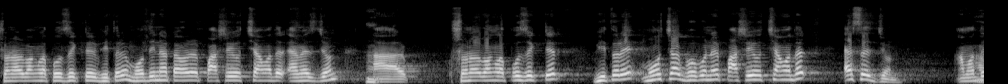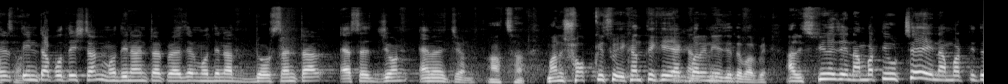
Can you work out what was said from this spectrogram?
সোনার বাংলা প্রজেক্টের ভিতরে মদিনা টাওয়ারের পাশে হচ্ছে আমাদের এমএস জোন আর সোনার বাংলা প্রজেক্টের ভিতরে মৌচাক ভবনের পাশে হচ্ছে আমাদের এসএস জোন। আমাদের আচ্ছা। তিনটা প্রতিষ্ঠান মদিনা এন্টারপ্রাইজের Madina door centre SS zone MS zone আচ্ছা। মানে সবকিছু এখান থেকে একবারে নিয়ে যেতে পারবে। আর স্ক্রিনে যে নাম্বারটি উঠছে এই নাম্বারটিতে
